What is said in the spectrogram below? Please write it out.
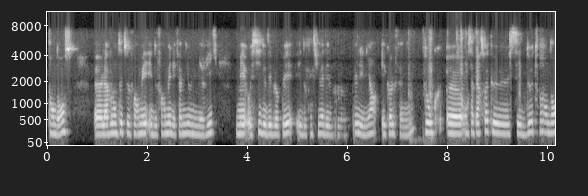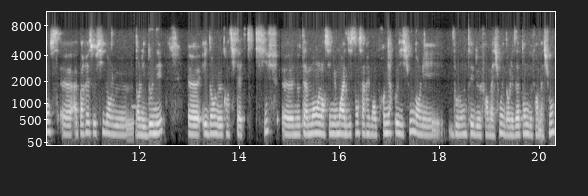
tendances. la volonté de se former et de former les familles au numérique, mais aussi de développer et de continuer à développer les liens école-famille. Donc on s'aperçoit que ces deux tendances apparaissent aussi dans, le, dans les données. Euh, et dans le quantitatif. Euh, notamment, l'enseignement à distance arrive en première position dans les volontés de formation et dans les attentes de formation,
